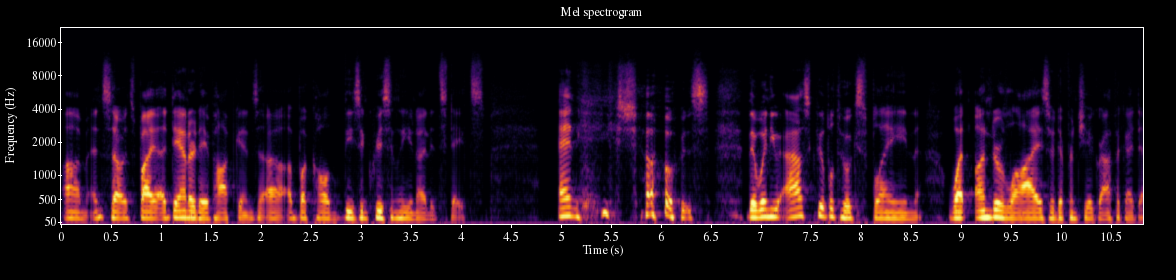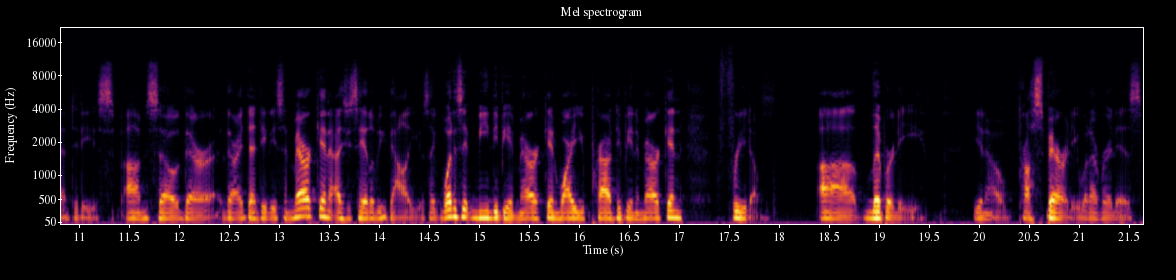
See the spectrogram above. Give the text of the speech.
um, and so it's by a Dan or Dave Hopkins, uh, a book called These Increasingly United States. And he shows that when you ask people to explain what underlies their different geographic identities, um, so their their identity is American, as you say, it'll be values. Like, what does it mean to be American? Why are you proud to be an American? Freedom, uh, liberty, you know, prosperity, whatever it is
